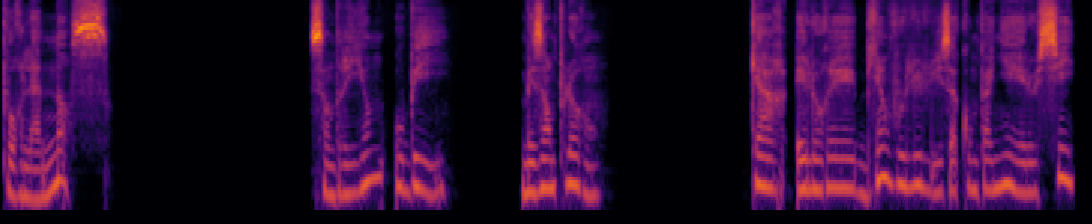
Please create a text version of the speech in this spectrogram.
pour la noce. Cendrillon obéit, mais en pleurant, car elle aurait bien voulu les accompagner elle aussi,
